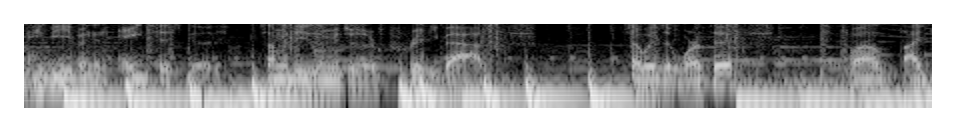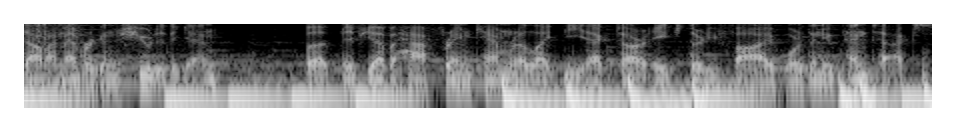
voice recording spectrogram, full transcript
Maybe even an eighth as good. Some of these images are pretty bad. So is it worth it? well, I doubt I'm ever going to shoot it again. But if you have a half frame camera like the Ektar H35 or the new Pentax,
